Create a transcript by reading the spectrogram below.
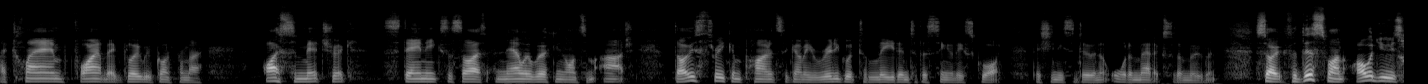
a clam, firing up that glute, we've gone from a isometric standing exercise, and now we're working on some arch. Those three components are going to be really good to lead into the single leg squat that she needs to do in an automatic sort of movement. So for this one, I would use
